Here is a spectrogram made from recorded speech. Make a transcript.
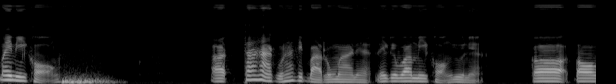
ไม่มีของอถ้าหากหลุด 50 บาทลงมาเนี่ย เรียกได้ว่ามีของอยู่เนี่ย ก็ต้อง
